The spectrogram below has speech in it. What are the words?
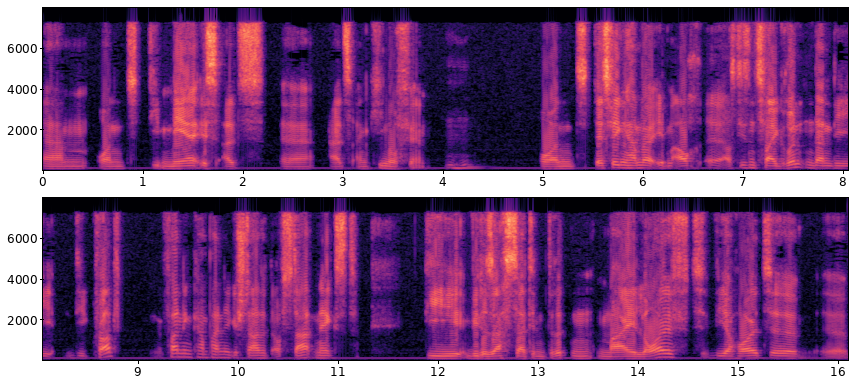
ähm, und die mehr ist als, äh, als ein Kinofilm. Mhm. Und deswegen haben wir eben auch äh, aus diesen zwei Gründen dann die, die Crowdfunding-Kampagne gestartet auf Startnext die, wie du sagst, seit dem 3. Mai läuft. Wir heute äh,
